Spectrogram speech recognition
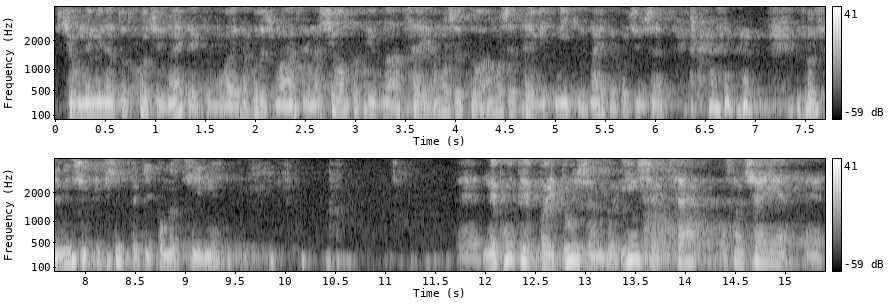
Що вони мене тут хочуть, знаєте, як то буває, заходиш в магазин, а що вам потрібно, а цей, а може то, а може це візьміть, знаєте, хочуть вже зовсім інший підхід, такий комерційний. Е, Не бути байдужим до інших це означає е,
